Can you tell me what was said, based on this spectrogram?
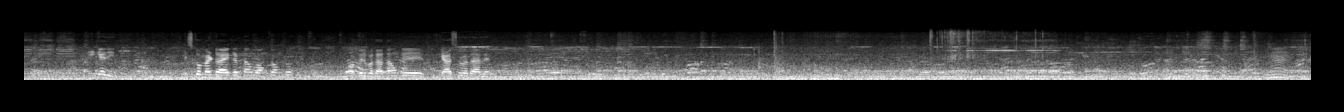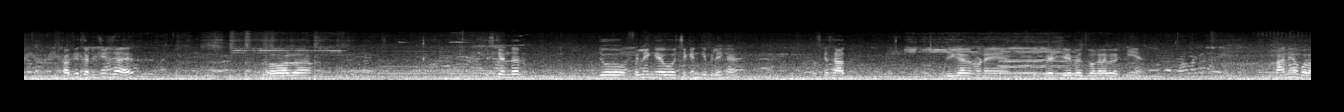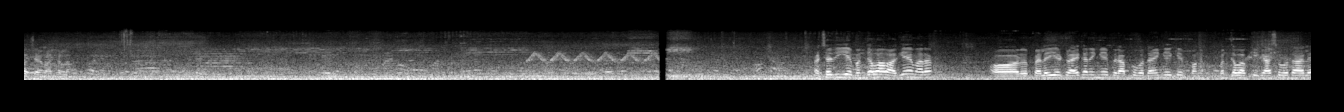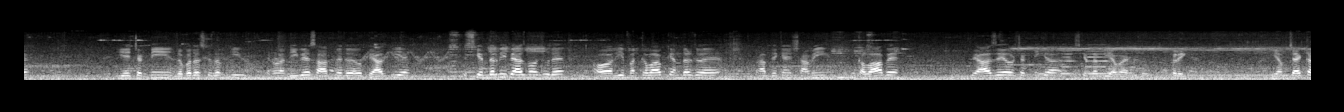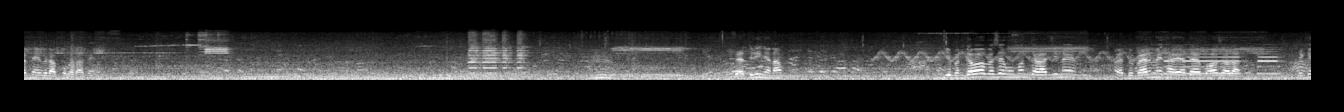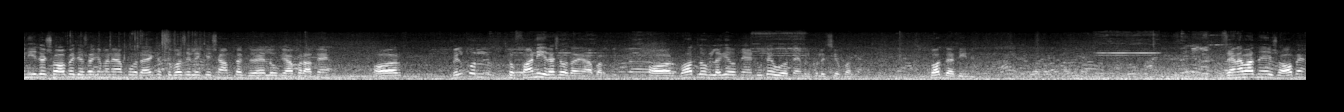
ठीक है जी। इसको मैं ट्राई करता हूँ वोंगटोंग को। और फिर बताता हूँ कि क्या सूरत हाल है। काफ़ी सा है। और इसके अंदर जो फिलिंग है, वो चिकन की फिलिंग है। उसके साथ दीगर उन्होंने वेजिटेबल्स वगैरह भी रखी हैं। खाने में बहुत अच्छा है, माशाल्लाह। अच्छा जी, ये बन कबाब आ गया है हमारा। और पहले ये ट्राई करेंगे फिर आपको बताएँगे कि बन कबाब की क्या सूरत हाल है। ये चटनी ज़बरदस्त किस्म की इन्होंने दी हुई है साथ में जो है प्याज भी है। इसके अंदर भी प्याज मौजूद है और ये बन कबाब के अंदर जो है आप देखें शामी कबाब है प्याज है और चटनी का इसके अंदर दिया हुआ है। फिलिंग ये हम चेक करते हैं फिर आपको बताते हैं। हम्म, बेहतरीन ना। ये बन कबाब वैसे अमूमन कराची में दोपहर में खाया जाता है बहुत ज़्यादा। लेकिन ये जो शॉप है, जैसा कि मैंने आपको बताया कि सुबह से लेकर शाम तक जो है लोग यहाँ पर आते हैं और बिल्कुल तूफ़ानी रश होता है यहाँ पर और बहुत लोग लगे होते हैं, टूटे हुए होते हैं बिल्कुल इसके ऊपर। बहुत बेहतरीन है। जैनाबाद में ये शॉप है।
